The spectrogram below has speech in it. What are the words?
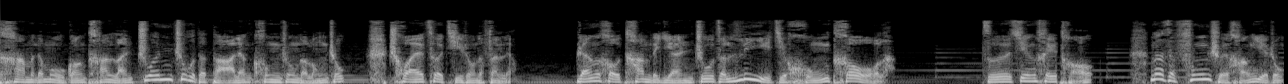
他们的目光贪婪、专注的打量空中的龙舟，揣测其中的分量，然后他们的眼珠子立即红透了。紫心黑桃。那在风水行业中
